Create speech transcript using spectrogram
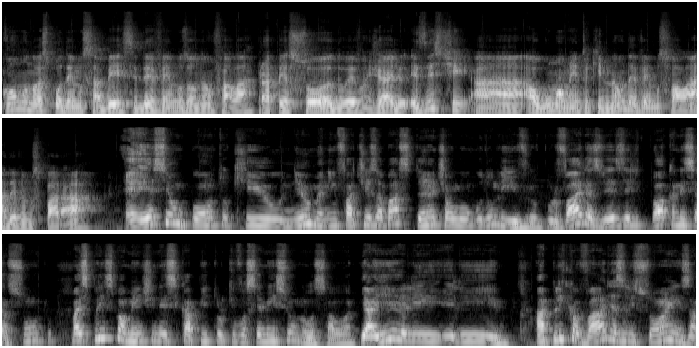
como nós podemos saber se devemos ou não falar para a pessoa do evangelho? Existe ah, algum momento que não devemos falar, devemos parar? É, esse é um ponto que o Newman enfatiza bastante ao longo do livro. Por várias vezes ele toca nesse assunto, mas principalmente nesse capítulo que você mencionou, Saor. E aí ele, ele aplica várias lições a,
